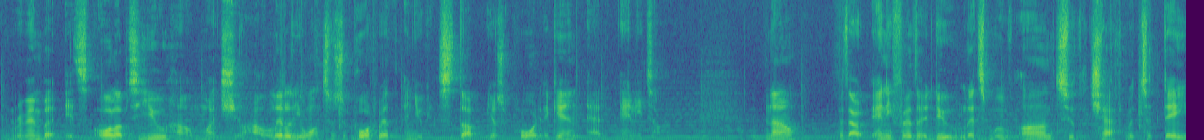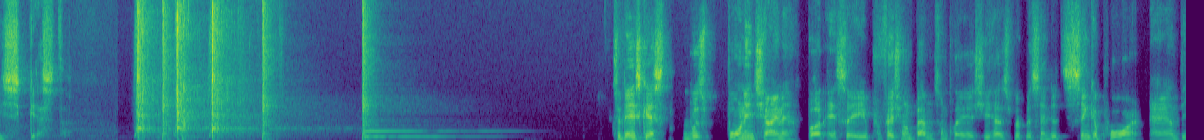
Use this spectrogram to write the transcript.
And remember, it's all up to you how much or how little you want to support with, and you can stop your support again at any time. Now, without any further ado, let's move on to the chat with today's guest. Today's guest was born in China, but as a professional badminton player, she has represented Singapore and the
